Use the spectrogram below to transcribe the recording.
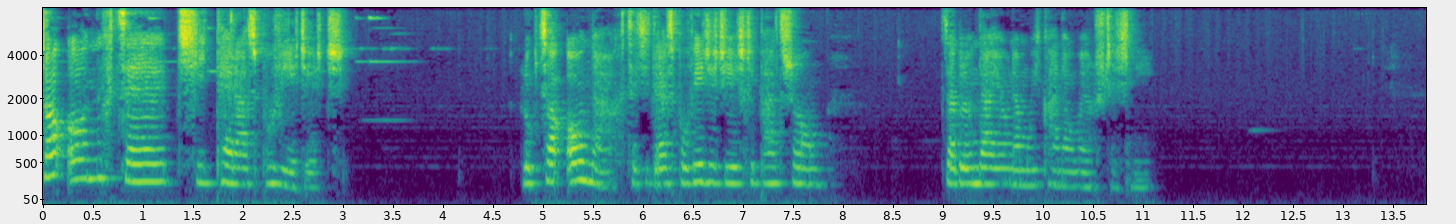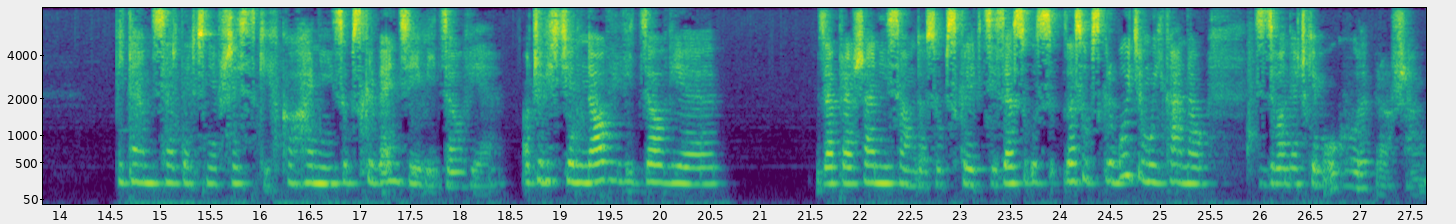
Co on chce Ci teraz powiedzieć? Lub co ona chce Ci teraz powiedzieć, jeśli patrzą, zaglądają na mój kanał mężczyźni. Witam serdecznie wszystkich, kochani subskrybenci i widzowie. Oczywiście nowi widzowie zapraszani są do subskrypcji. zasubskrybujcie mój kanał z dzwoneczkiem u góry, proszę.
